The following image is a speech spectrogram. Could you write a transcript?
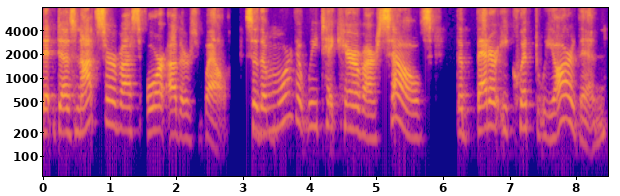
that does not serve us or others well. So the mm-hmm. more that we take care of ourselves, the better equipped we are then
